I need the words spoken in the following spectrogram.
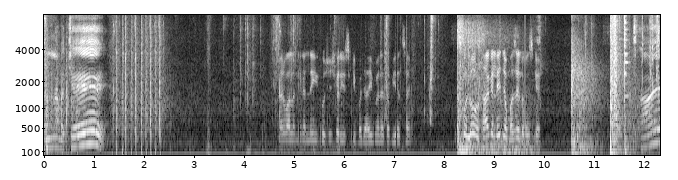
चलना बच्चे। घर वाला निकलने की कोशिश करी उसकी बजाई मैंने तबीयत से। इसको लो उठा के ले जाओ मज़े लो इसके। आए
